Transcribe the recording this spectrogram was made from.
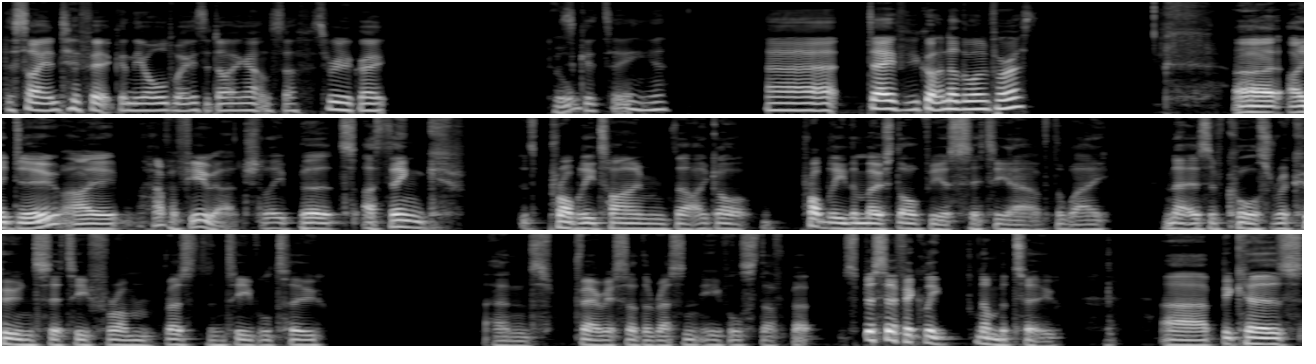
the scientific and the old ways are dying out and stuff. It's really great. Cool. it's good to see yeah. Uh dave have you got another one for us? Uh, I do. I have a few actually, but I think it's probably time that I got probably the most obvious city out of the way, and that is, of course, Raccoon City from Resident Evil 2 and various other Resident Evil stuff, but specifically number two, uh, because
